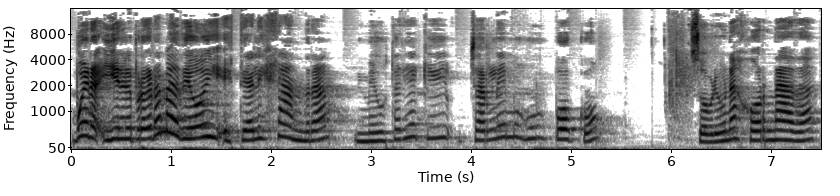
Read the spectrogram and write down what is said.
bueno. y en el programa de hoy, este, Alejandra, me gustaría que charlemos un poco sobre una jornada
